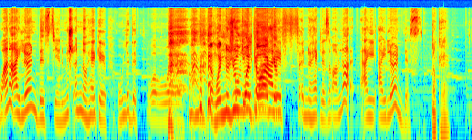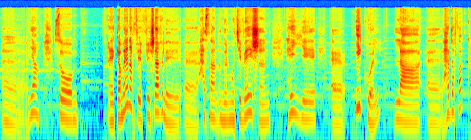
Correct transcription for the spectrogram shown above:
وأنا I learn this يعني مش إنه هيك ولدت و... و... والنجوم والكواكب. بعرف إنه هيك لازم أعمل. لا I I learn this okay. Yeah so كمان في في شغلة آه، حسن إنه ال motivation هي equal لهدفك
